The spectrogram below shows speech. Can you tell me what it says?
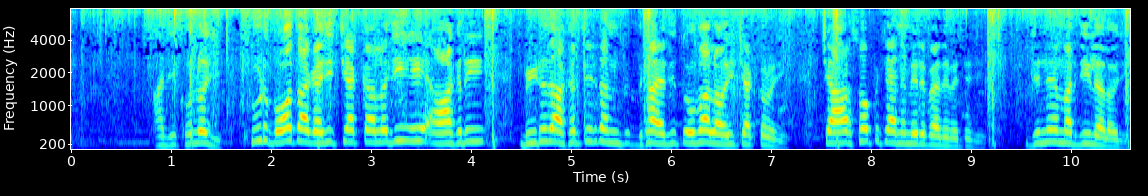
ਹਾਂਜੀ, ਖੋਲੋ ਜੀ। ਸੂਟ ਬਹੁਤ ਆ ਗਿਆ ਜੀ ਚੈੱਕ ਕਰ ਲਓ ਜੀ। ਇਹ ਆਖਰੀ ਵੀਡੀਓ ਦਾ ਆਖਰ 'ਚ ਤੁਹਾਨੂੰ ਦਿਖਾਇਆ ਸੀ, ਤੋਹਫਾ ਲਓ ਜੀ ਚੈੱਕ ਕਰੋ ਜੀ। 495 ਰੁਪਏ ਦੇ ਵਿੱਚ ਜੀ। ਜਿੰਨੇ ਮਰਜ਼ੀ ਲੈ ਲਓ ਜੀ।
